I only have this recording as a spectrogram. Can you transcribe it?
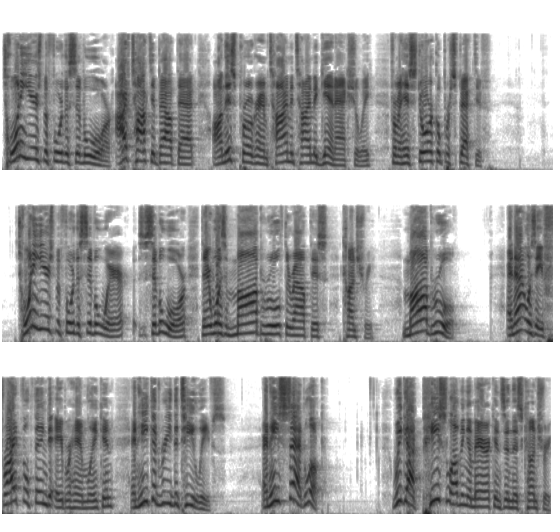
20 years before the Civil War. I've talked about that on this program time and time again, actually, from a historical perspective. 20 years before the Civil War, Civil War, there was mob rule throughout this country. Mob rule. And that was a frightful thing to Abraham Lincoln, and he could read the tea leaves. And he said, look, we got peace loving Americans in this country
